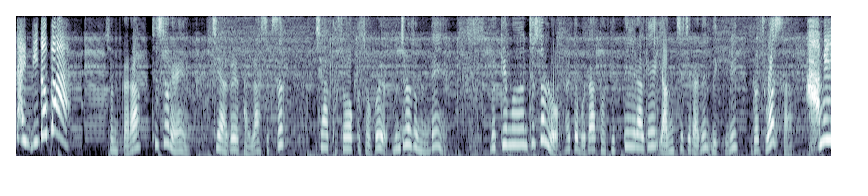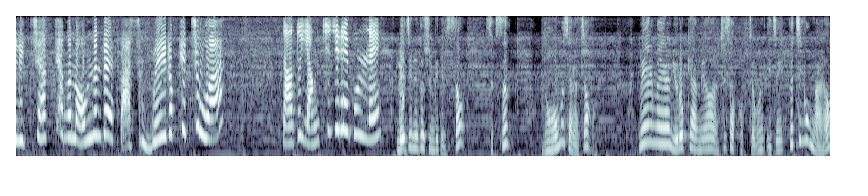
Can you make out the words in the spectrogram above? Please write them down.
날 믿어봐. 손가락 칫솔에 치약을 발라 쓱쓱 치약 구석구석을 문질러줬는데 느낌은 칫솔로 할 때보다 더 디테일하게 양치질하는 느낌이 들어 좋았어요. 아밀리 치약 향은 없는데 맛은 왜 이렇게 좋아? 나도 양치질 해볼래. 레진이도 준비됐어? 쓱쓱 너무 잘하죠? 매일매일 이렇게 하면 치석 걱정은 이제 끝인 건가요?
